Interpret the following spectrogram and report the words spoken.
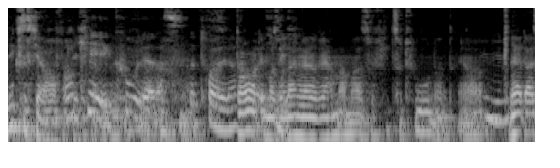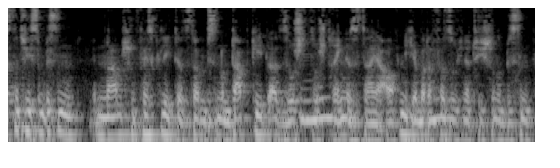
nächstes Jahr hoffentlich. Okay, cool, ja, das wird toll. Das dauert immer so lange, wir haben immer so viel zu tun und ja. Mhm. Naja, da ist natürlich so ein bisschen im Namen schon festgelegt, dass es da ein bisschen um Dub geht, also so, so mhm. streng ist es da ja auch nicht, aber da mhm. versuche ich natürlich schon ein bisschen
